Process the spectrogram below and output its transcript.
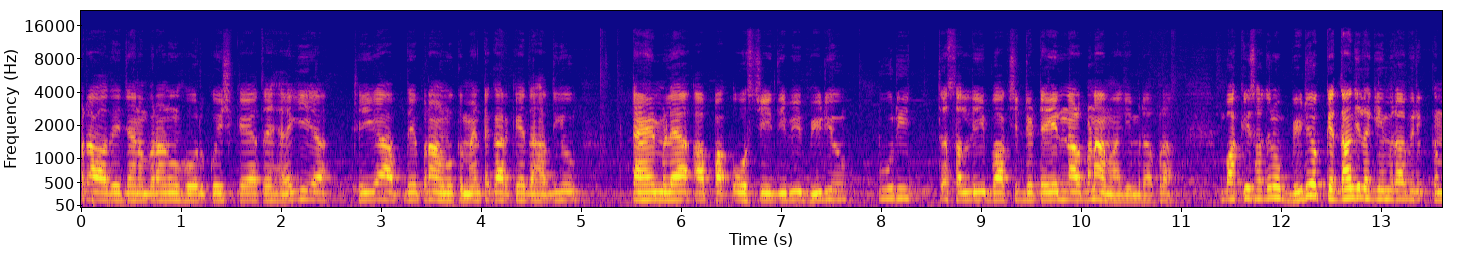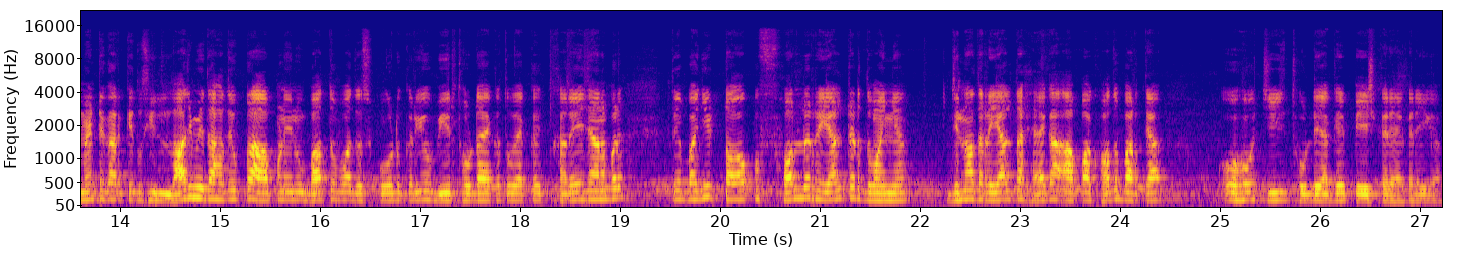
ਭਰਾ ਦੇ ਜਾਨਵਰਾਂ ਨੂੰ ਹੋਰ ਕੋਈ ਸ਼ਿਕਾਇਤ ਹੈਗੀ ਆ, ਠੀਕ ਆ, ਆਪਦੇ ਭਰਾ ਨੂੰ ਕਮੈਂਟ ਕਰਕੇ ਦੱਸ ਦਿਓ। ਟਾਈਮ ਮਿਲਿਆ ਆਪਾਂ ਉਸ ਚੀਜ਼ ਦੀ ਵੀ ਵੀਡੀਓ ਪੂਰੀ ਤਸੱਲੀ ਬਖਸ਼ ਡਿਟੇਲ ਨਾਲ ਬਣਾਵਾਂਗੇ ਮੇਰਾ ਭਰਾ। ਬਾਕੀ ਸੱਜਣੋ ਵੀਡੀਓ ਕਿੱਦਾਂ ਦੀ ਲੱਗੀ ਮੇਰਾ ਵੀਰ? ਕਮੈਂਟ ਕਰਕੇ ਤੁਸੀਂ ਲਾਜ਼ਮੀ ਦੱਸ ਦਿਓ। ਭਰਾ ਆਪਣੇ ਨੂੰ ਵੱਧ ਤੋਂ ਵੱਧ ਸਪੋਰਟ ਕਰਿਓ। ਵੀਰ ਤੁਹਾਡਾ ਇੱਕ ਤੋਂ ਇੱਕ ਖਰੇ ਜਾਨਵਰ। ਤੇ ਬਾਈ ਜੀ ਟੌਪ ਫੁੱਲ ਰਿਜ਼ਲਟਡ ਦਵਾਈਆਂ, ਜਿਨ੍ਹਾਂ ਦਾ ਰਿਜ਼ਲਟ ਹੈਗਾ, ਆਪਾਂ ਖੁਦ ਵਰਤਿਆ। ਉਹ ਚੀਜ਼ ਤੁਹਾਡੇ ਅੱਗੇ ਪੇਸ਼ ਕਰਿਆ ਕਰੇਗਾ।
